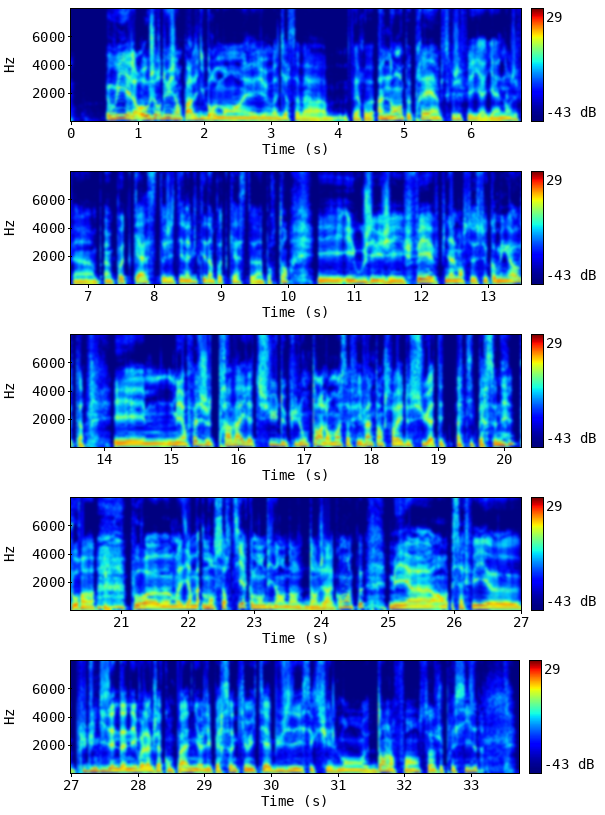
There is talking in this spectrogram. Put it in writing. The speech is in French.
Oui, alors aujourd'hui j'en parle librement. Hein, on va dire ça va faire euh, un an à peu près, hein, parce que j'ai fait il y, a, un an j'ai fait un, podcast. J'étais l'invité d'un podcast important et, où j'ai fait finalement ce, coming out. Mais en fait je travaille là-dessus depuis longtemps. Alors moi ça fait 20 ans que je travaille dessus à, titre personnel pour euh, pour euh, on va dire m'en sortir comme on dit dans, dans, le jargon un peu. Mais ça fait plus d'une dizaine d'années voilà que j'accompagne les personnes qui ont été abusées sexuellement euh, dans l'enfance, hein, je précise,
